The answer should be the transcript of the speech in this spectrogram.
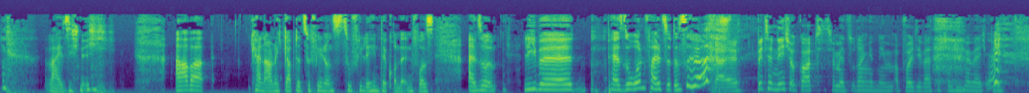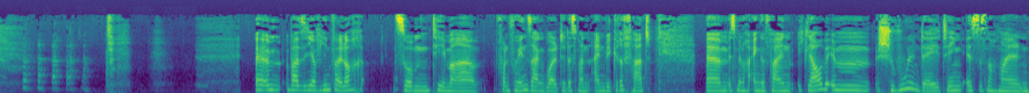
weiß ich nicht. Aber keine Ahnung, ich glaube, dazu fehlen uns zu viele Hintergrundinfos. Also, liebe Person, falls du das hörst, geil. Bitte nicht, oh Gott, das wäre mir jetzt unangenehm, obwohl die weiß bestimmt nicht mehr, wer ich bin. ähm, was ich auf jeden Fall noch zum Thema von vorhin sagen wollte, dass man einen Begriff hat, ähm, ist mir noch eingefallen. Ich glaube, im schwulen Dating ist es nochmal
